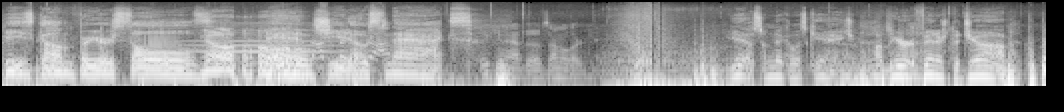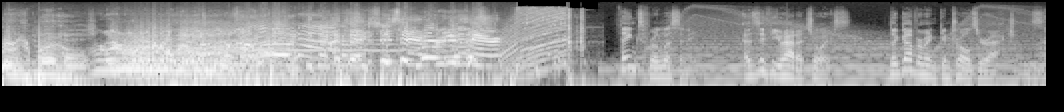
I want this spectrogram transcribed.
He's come for your souls. No. And oh Cheeto snacks. We can have those. I'm allergic. Yes, I'm Nicolas Cage. I'm here to finish the job. Prepare your butthole. She's here. She's here. Thanks for listening. As if you had a choice. The government controls your actions.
